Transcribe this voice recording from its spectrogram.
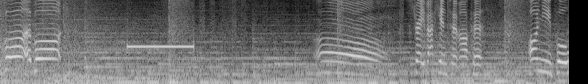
Abort, abort. Ah. Straight back into it, Marcus. On you, Paul.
